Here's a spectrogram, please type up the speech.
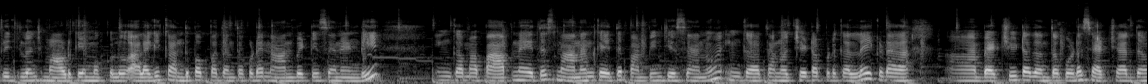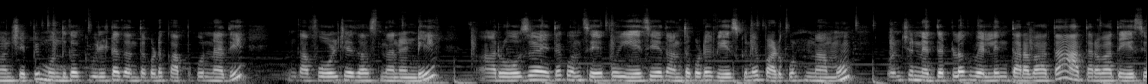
ఫ్రిడ్జ్లోంచి మామిడికాయ ముక్కలు అలాగే కందిపప్పు అదంతా కూడా నానబెట్టేశానండి ఇంకా మా పాపని అయితే స్నానానికి అయితే పంపించేశాను. ఇంకా తను వచ్చేటప్పటికల్లా ఇక్కడ బెడ్షీట్ అదంతా కూడా సెట్ చేద్దామని చెప్పి ముందుగా క్విల్ట్ అదంతా కూడా కప్పుకున్నది. ఇంకా ఫోల్డ్ చేసేస్తున్నానండి. రోజు అయితే కొంతసేపు ఏసీ అదంతా కూడా వేసుకుని పడుకుంటున్నాము. కొంచెం నిద్రలోకి వెళ్ళిన తర్వాత ఆ తర్వాత ఏసీ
